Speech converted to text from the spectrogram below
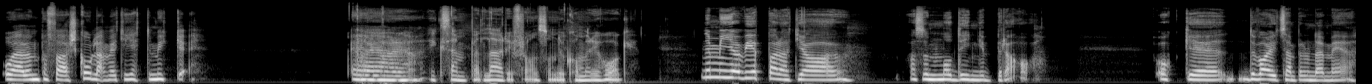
Och även på förskolan vet jag jättemycket. Har du några exempel därifrån som du kommer ihåg? Nej men jag vet bara att jag alltså, mådde inget bra. Och eh, det var ju till exempel de där med,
